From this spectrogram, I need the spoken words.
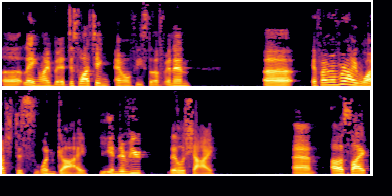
uh, laying in my bed just watching MLP stuff, and then, uh, if I remember, I watched this one guy. He interviewed Little Shy, and I was like,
